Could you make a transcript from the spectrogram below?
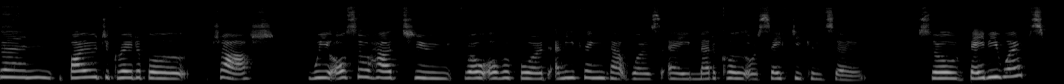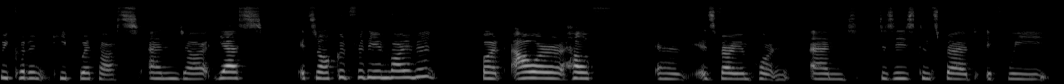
than biodegradable trash, we also had to throw overboard anything that was a medical or safety concern. So, baby wipes we couldn't keep with us, and uh, yes, it's not good for the environment, but our health uh, is very important, and disease can spread if we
